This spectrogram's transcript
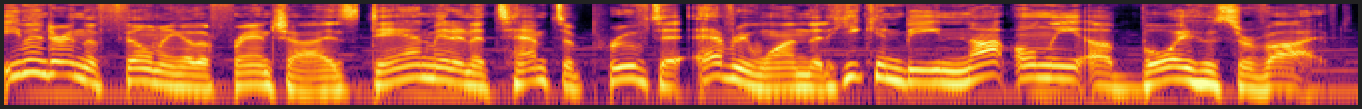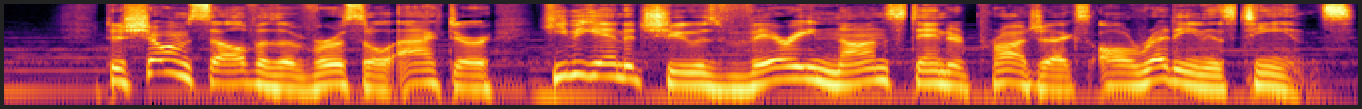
Even during the filming of the franchise, Dan made an attempt to prove to everyone that he can be not only a boy who survived. To show himself as a versatile actor, he began to choose very non standard projects already in his teens.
